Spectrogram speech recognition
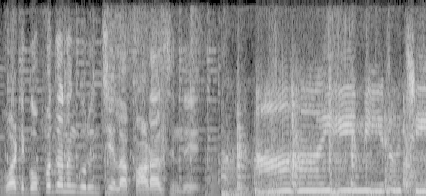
వాటి గొప్పతనం గురించి ఇలా పాడాల్సిందే. ఆహా ఏమి రుచి?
